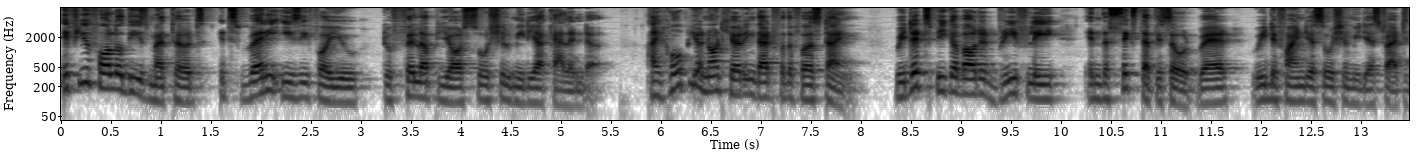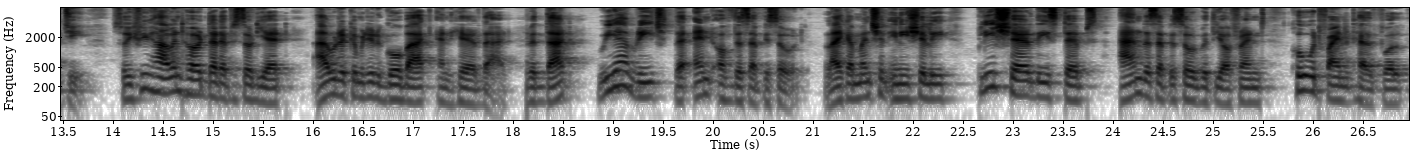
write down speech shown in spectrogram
if you follow these methods, it's very easy for you to fill up your social media calendar. I hope you're not hearing that for the first time. We did speak about it briefly in the sixth episode where we defined your social media strategy. So if you haven't heard that episode yet, I would recommend you to go back and hear that. With that, we have reached the end of this episode. Like I mentioned initially, please share these tips and this episode with your friends who would find it helpful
